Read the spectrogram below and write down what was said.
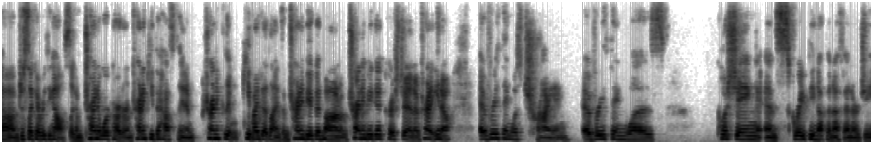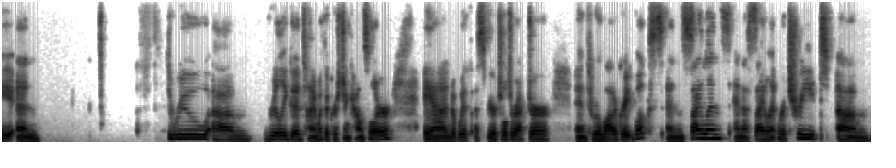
Um, just like everything else. Like I'm trying to work harder. I'm trying to keep the house clean. I'm trying to clean, keep my deadlines. I'm trying to be a good mom. I'm trying to be a good Christian. I'm trying to, you know, everything was trying. Everything was pushing and scraping up enough energy. And through um, really good time with a Christian counselor and with a spiritual director, and through a lot of great books and silence and a silent retreat, um,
